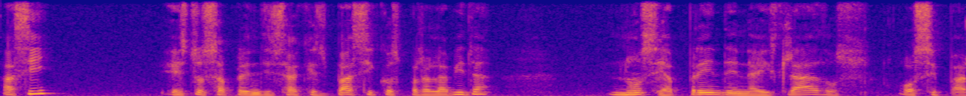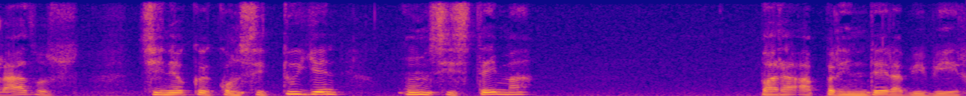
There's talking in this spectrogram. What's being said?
Así, estos aprendizajes básicos para la vida no se aprenden aislados o separados, sino que constituyen un sistema para aprender a vivir.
